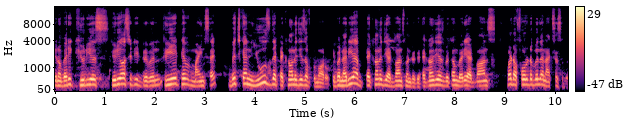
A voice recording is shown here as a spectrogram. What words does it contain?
you know very curious curiosity driven creative mind set which can use the technologies of tomorrow. இப்போ நிறைய technology advancement இருக்கு. Technology has become very advanced but affordable and accessible.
